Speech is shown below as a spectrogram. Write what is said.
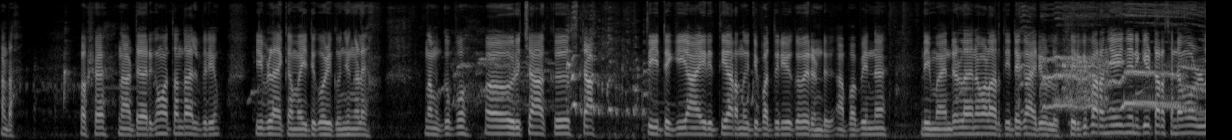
കണ്ട. പക്ഷേ നാട്ടുകാർക്ക് മൊത്തം താല്പര്യം ഈ ബ്ലാക്ക് ആൻഡ് വൈറ്റ് കോഴിക്കുഞ്ഞുങ്ങളെ. നമുക്കിപ്പോൾ ഒരു ചാക്ക് സ്റ്റാ തീറ്റയ്ക്ക് ആയിരത്തി അറുന്നൂറ്റി പത്ത് രൂപയൊക്കെ വരുന്നുണ്ട്. അപ്പോൾ പിന്നെ ഡിമാൻഡ് ഉള്ളതിനെ വളർത്തിയിട്ടേ കാര്യമുള്ളൂ. ശരിക്കും പറഞ്ഞു കഴിഞ്ഞാൽ എനിക്ക് ടെറസിന്റെ മുകളിൽ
